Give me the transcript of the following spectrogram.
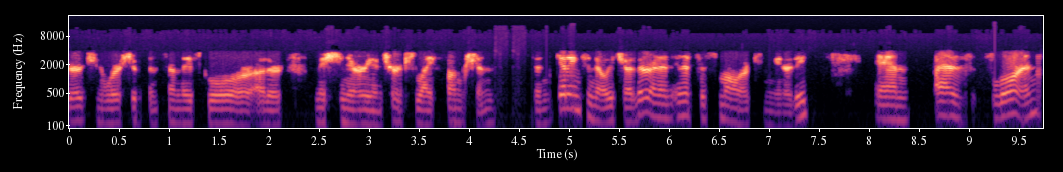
church and worship and Sunday school or other missionary and church life functions and getting to know each other. And, and it's a smaller community. And as Florence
